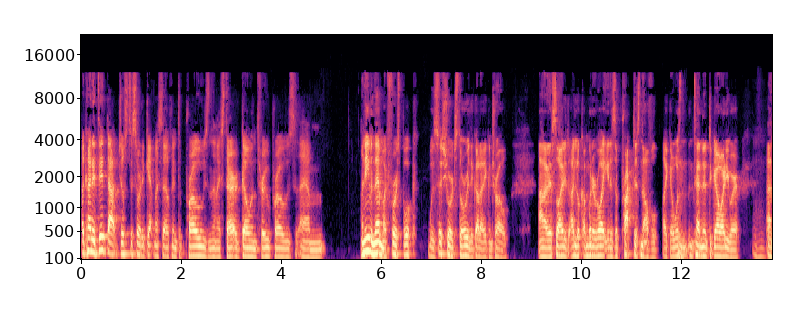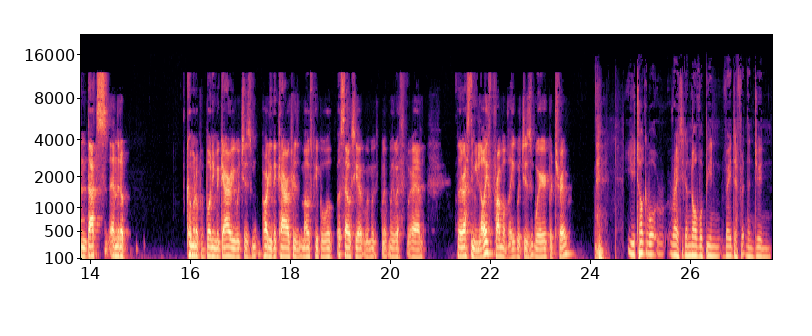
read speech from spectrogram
I kind of did that just to sort of get myself into prose, and then I started going through prose. Um, and even then, my first book was a short story that got out of control. And I decided, I look, I'm going to write it as a practice novel. Like I wasn't mm. intended to go anywhere, mm-hmm. and that's ended up coming up with Bunny McGarry, which is probably the character that most people will associate with, with, with um, for the rest of my life, probably, which is weird but true. You talk about writing a novel being very different than doing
